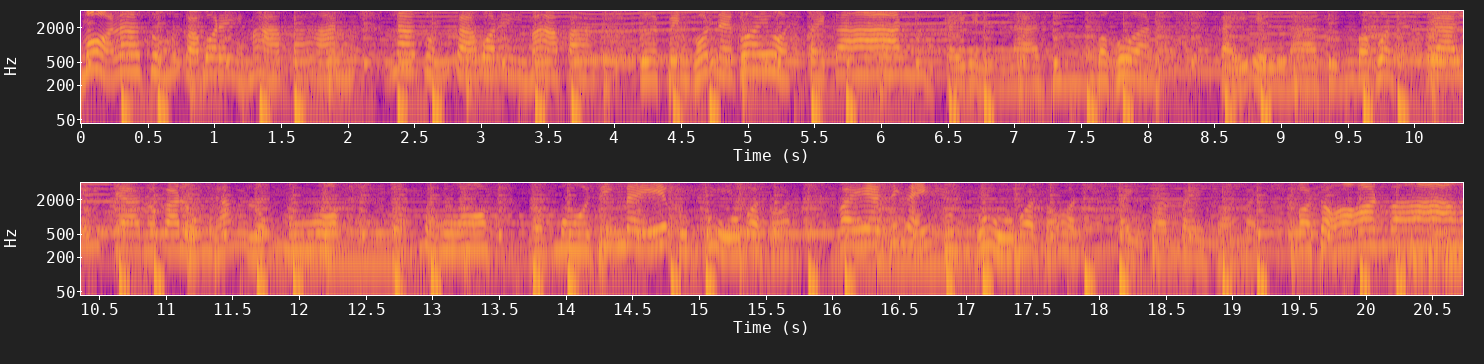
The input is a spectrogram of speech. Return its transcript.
หมอลาสุมกับบ่ได้มาปานลาสมกาบ่ได้มาปาน เกิดเป็นคนในก้อยหดไปการไก่เป็นลาสิงบ่ควร ไก่เป็นลาสิงบ่ควรอย่าลิบอย่าโนกาหลงทั้งหลงหมูหลงหมูหลงหมูสิ่งใดคุณครูบ่สอนไว้สิ่งใดคุณครูบ่สอนไปสอนไปสอนไปบ่สอนว่า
